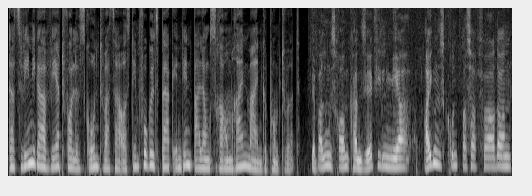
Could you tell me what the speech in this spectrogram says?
dass weniger wertvolles Grundwasser aus dem Vogelsberg in den Ballungsraum Rhein-Main gepumpt wird. Der Ballungsraum kann sehr viel mehr eigenes Grundwasser fördern.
